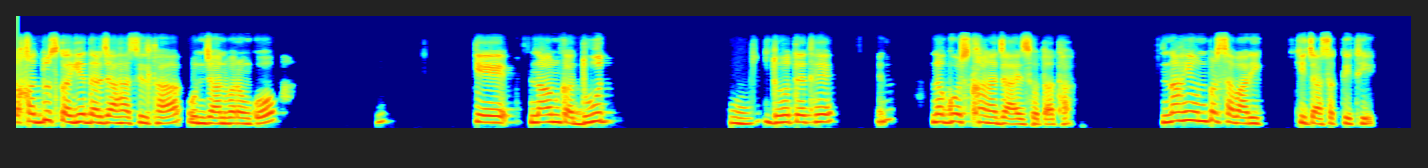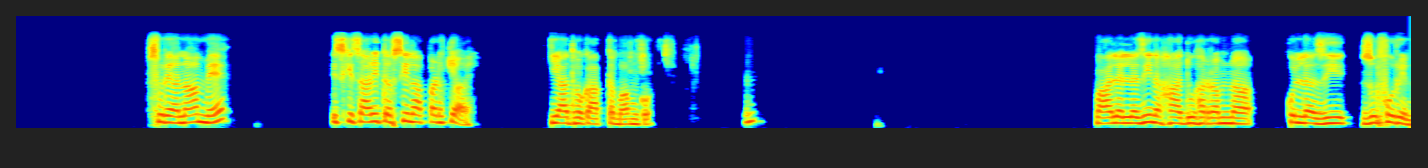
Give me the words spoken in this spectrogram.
تقدس کا یہ درجہ حاصل تھا ان جانوروں کو کہ نہ ان کا دودھ دھوتے تھے، نہ گوشت کھانا جائز ہوتا تھا، نہ ہی ان پر سواری کی جا سکتی تھی۔ سوریہ نام میں اس کی ساری تفصیل آپ پڑھ کے آئے یاد ہوگا آپ تمام کو۔ الزین ہادو حرمنا کل ظفرن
